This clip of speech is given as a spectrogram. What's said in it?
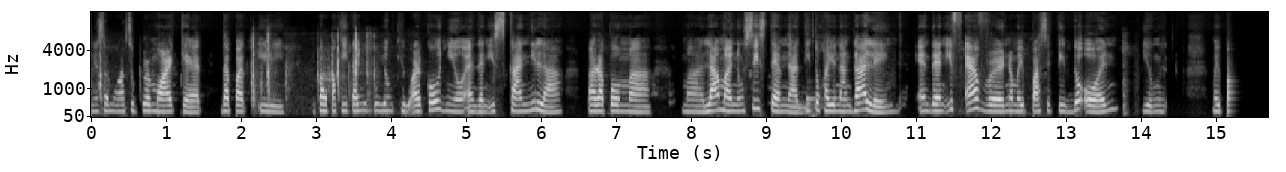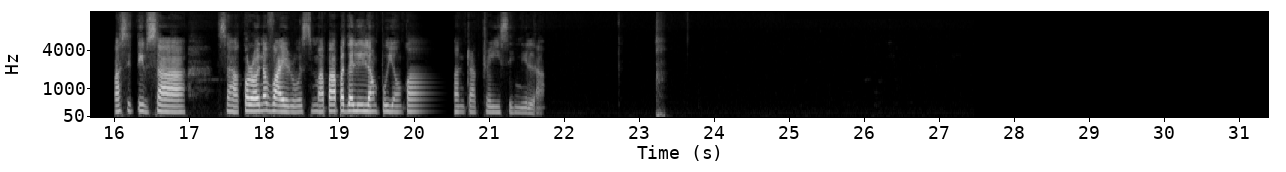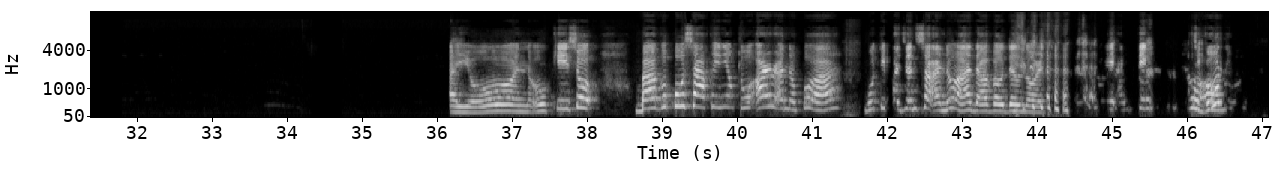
yung sa mga supermarket, dapat i ipapakita niyo po yung QR code niyo and then i-scan nila para po ma malaman ng system na dito kayo nang galing. And then if ever na may positive doon, yung may positive sa sa coronavirus, mapapadali lang po yung contact tracing nila. Ayun, okay. So, bago po sa akin yung QR, ano po ah, buti pa dyan sa ano ah, Davao del Norte. I think Siguro,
